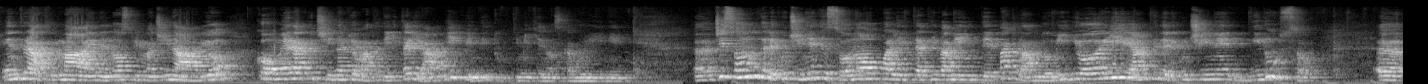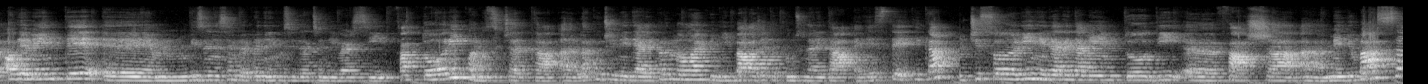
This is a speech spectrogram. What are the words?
è entrata ormai nel nostro immaginario come la cucina più amata degli italiani, quindi tutti mi chiedono scavolini. Eh, ci sono delle cucine che sono qualitativamente parlando migliori e anche delle cucine di lusso eh, ovviamente ehm, bisogna sempre prendere in considerazione diversi fattori quando si cerca eh, la cucina ideale per noi, quindi budget, funzionalità ed estetica. Ci sono linee di arredamento di eh, fascia eh, medio-bassa,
